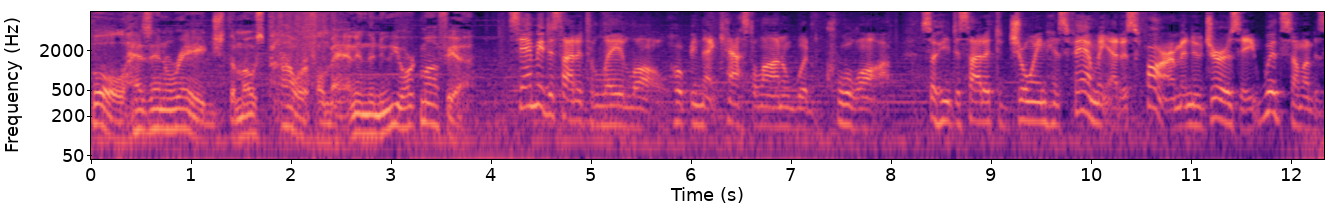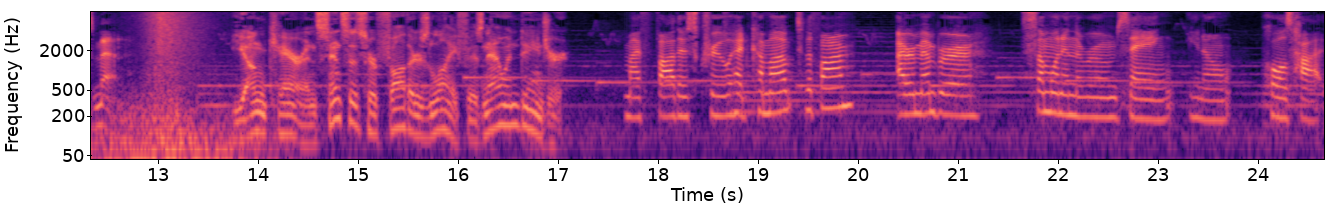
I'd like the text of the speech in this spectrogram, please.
Bull has enraged the most powerful man in the New York Mafia. Sammy decided to lay low, hoping that Castellano would cool off. So he decided to join his family at his farm in New Jersey with some of his men. Young Karen senses her father's life is now in danger. My father's crew had come up to the farm. I remember someone in the room saying, you know, Paul's hot,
